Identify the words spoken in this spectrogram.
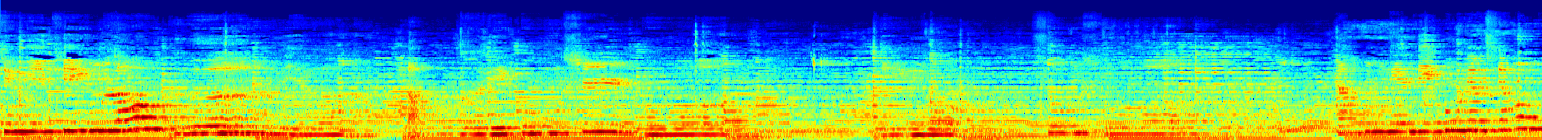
请你听老歌呀，老歌的故事多，听我当年的姑娘小伙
